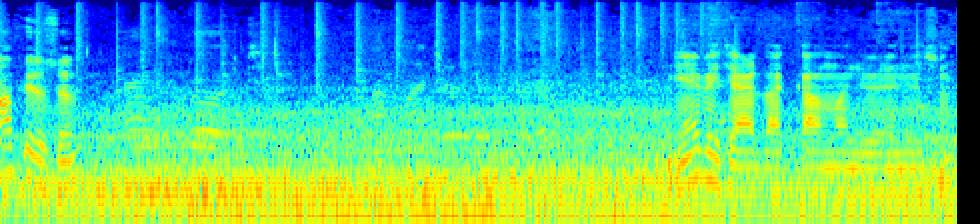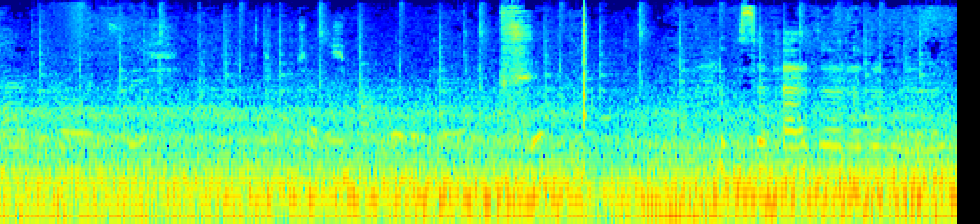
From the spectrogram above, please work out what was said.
Yapıyorsun? Niye peki her dakika Almanca öğreniyorsun? Bu sefer de öğrenemiyorum.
